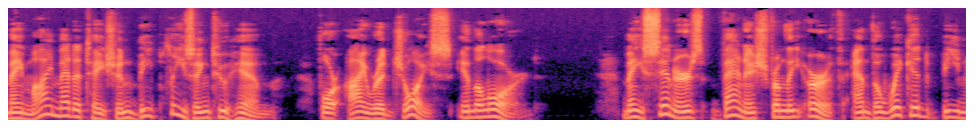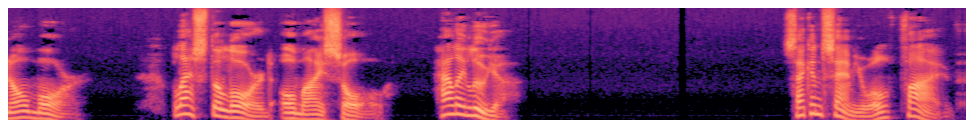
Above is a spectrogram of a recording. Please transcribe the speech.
May my meditation be pleasing to him for I rejoice in the Lord. May sinners vanish from the earth, and the wicked be no more. Bless the Lord, O my soul. Hallelujah. 2 Samuel 5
